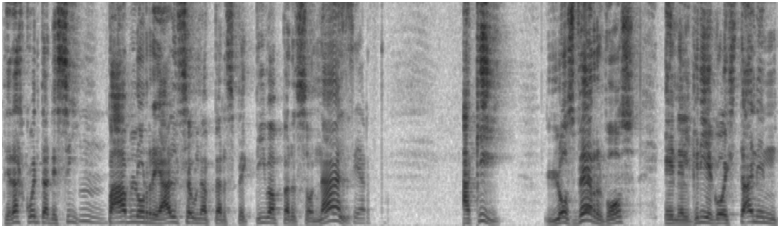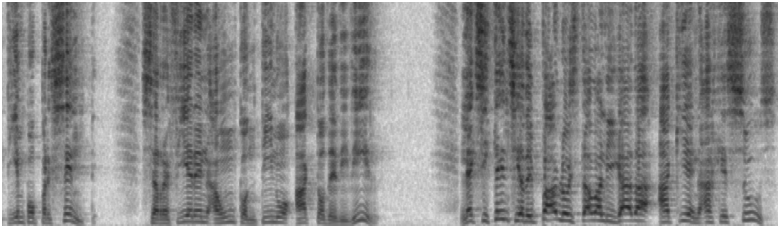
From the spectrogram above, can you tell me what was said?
¿Te das cuenta de sí? Mm. Pablo realza una perspectiva personal. Cierto. Aquí, los verbos en el griego están en tiempo presente. Se refieren a un continuo acto de vivir. La existencia de Pablo estaba ligada a quién? A Jesús.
